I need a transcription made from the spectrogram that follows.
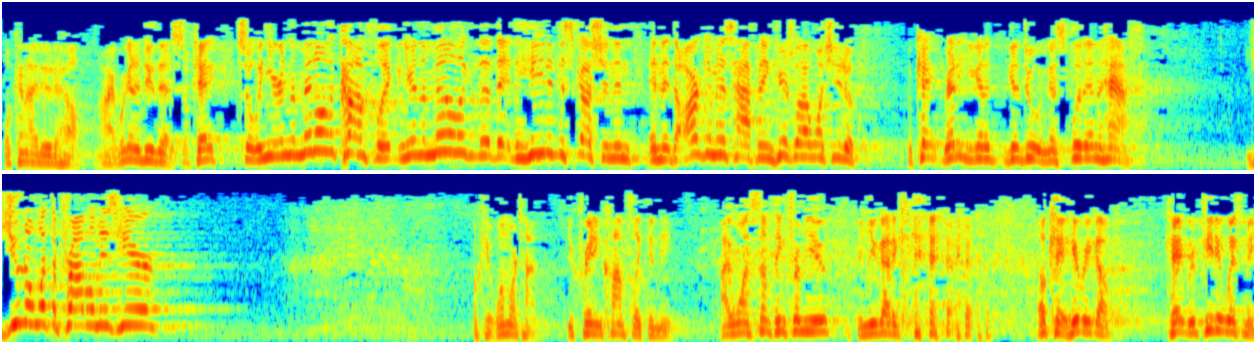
What can I do to help? All right, we're going to do this, okay? So when you're in the middle of the conflict and you're in the middle of the, the, the heated discussion and, and the, the, argument is happening, here's what I want you to do. Okay, ready? You're going to, you're going to do it. We're going to split it in half. You know what the problem is here? Okay, one more time. You're creating conflict in me. I want something from you, and you got to. okay, here we go. Okay, repeat it with me.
